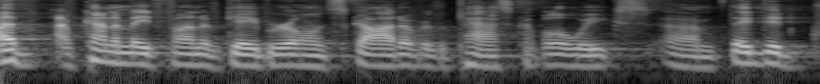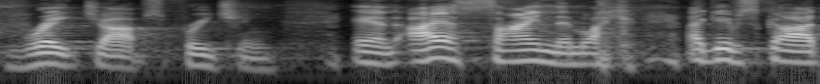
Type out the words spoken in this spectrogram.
I've, I've kind of made fun of Gabriel and Scott over the past couple of weeks. Um, they did great jobs preaching and I assigned them like I gave Scott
